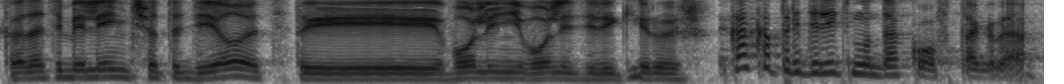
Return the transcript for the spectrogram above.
Когда тебе лень что-то делать, ты волей-неволей делегируешь. Как определить мудаков тогда?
